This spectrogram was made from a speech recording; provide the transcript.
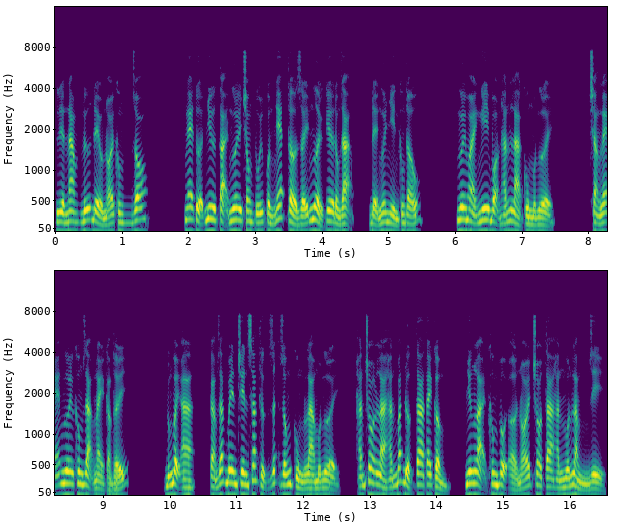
liền nam nữ đều nói không rõ. Nghe tựa như tại ngươi trong túi quần nhét tờ giấy người kia đồng dạng, để ngươi nhìn không thấu. Ngươi hoài nghi bọn hắn là cùng một người. Chẳng lẽ ngươi không dạng này cảm thấy? Đúng vậy à cảm giác bên trên xác thực rất giống cùng là một người, hắn cho là hắn bắt được ta tay cầm, nhưng lại không vội ở nói cho ta hắn muốn làm gì.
